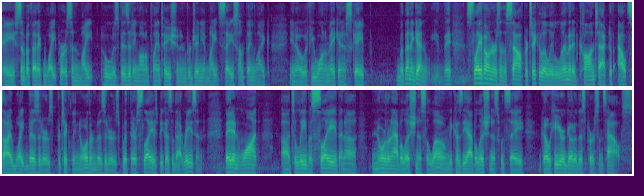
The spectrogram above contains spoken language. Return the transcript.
a sympathetic white person might, who was visiting on a plantation in Virginia, might say something like, you know, if you want to make an escape, but then again, they, slave owners in the South particularly limited contact of outside white visitors, particularly northern visitors, with their slaves because of that reason. They didn't want uh, to leave a slave and a northern abolitionist alone because the abolitionist would say, "Go here, go to this person's house."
